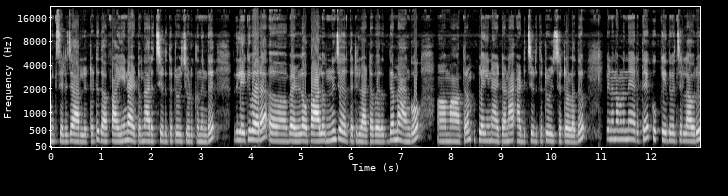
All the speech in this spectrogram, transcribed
മിക്സിയുടെ ജാറിലിട്ടിട്ട് ഇതാ ഫൈനായിട്ടൊന്ന് അരച്ചെടുത്തിട്ട് ഒഴിച്ചു കൊടുക്കുന്നുണ്ട്. ഇതിലേക്ക് വേറെ വെള്ളമോ പാലൊന്നും ചേർത്തിട്ടില്ല കേട്ടോ. വെറുതെ മാംഗോ മാത്രം പ്ലെയിൻ ആയിട്ടാണ് അടിച്ചെടുത്തിട്ട് ഒഴിച്ചിട്ടുള്ളത്. പിന്നെ നമ്മൾ നേരത്തെ കുക്ക് ചെയ്ത് വെച്ചിട്ടുള്ള ഒരു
